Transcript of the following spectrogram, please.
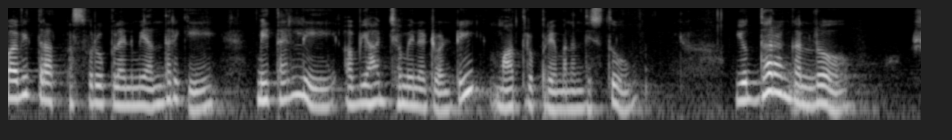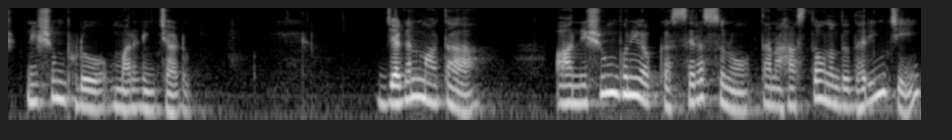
పవిత్రాత్మ స్వరూపులైన మీ అందరికీ మీ తల్లి అవ్యాజ్యమైనటువంటి మాతృప్రేమనందిస్తూ యుద్ధరంగంలో నిశుంభుడు మరణించాడు. జగన్మాత ఆ నిశుంభుని యొక్క శిరస్సును తన హస్తమునందు ధరించి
